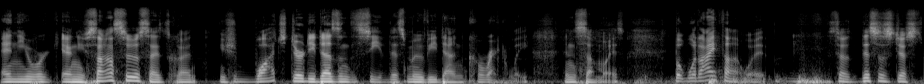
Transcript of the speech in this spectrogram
and you were and you saw Suicide Squad, you should watch Dirty Dozen to see this movie done correctly in some ways. But what I thought would so this is just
